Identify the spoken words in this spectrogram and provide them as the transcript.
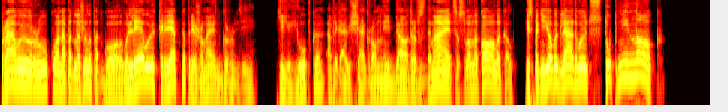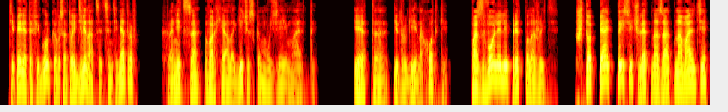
Правую руку она подложила под голову, левую крепко прижимает к груди. Ее юбка, облегающая огромные бедра, вздымается, словно колокол. Из-под нее выглядывают ступни ног. Теперь эта фигурка высотой 12 сантиметров хранится в археологическом музее Мальты. И это, и другие находки позволили предположить, что пять тысяч лет назад на Мальте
